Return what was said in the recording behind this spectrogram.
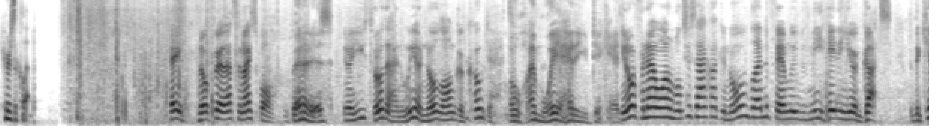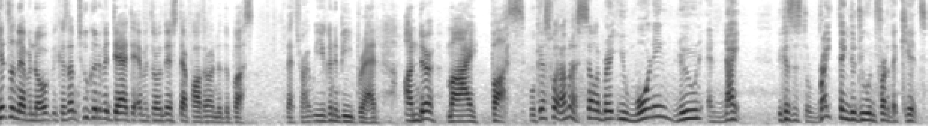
Here's a clip. Hey, no fair, that's an ice ball. Bet it is. You know, you throw that and we are no longer co-dads. Oh, I'm way ahead of you, dickhead. You know what, from now on, we'll just act like a normal blended family with me hating your guts. But the kids will never know it because I'm too good of a dad to ever throw their stepfather under the bus. That's right, where you're gonna be, Brad. Under my bus. Well, guess what? I'm gonna celebrate you morning, noon, and night because it's the right thing to do in front of the kids.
